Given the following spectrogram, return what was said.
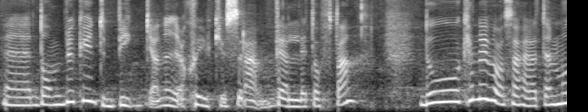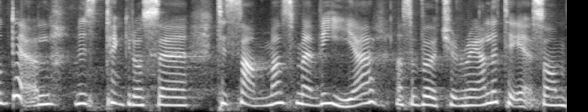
Eh, de brukar ju inte bygga nya sjukhus sådär väldigt ofta. Då kan det vara så här att en modell, vi tänker oss eh, tillsammans med VR, alltså virtual reality, som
